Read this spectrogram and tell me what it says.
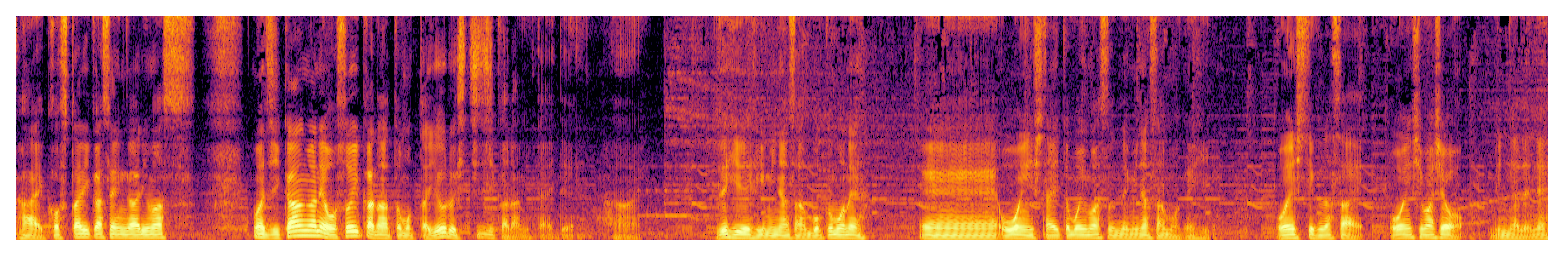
はい。コスタリカ戦があります。まあ時間がね遅いかなと思ったら夜7時からみたいで。はい。ぜひぜひ皆さん僕もね、えー、応援したいと思いますんで皆さんもぜひ応援してください。応援しましょう。みんなでね。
